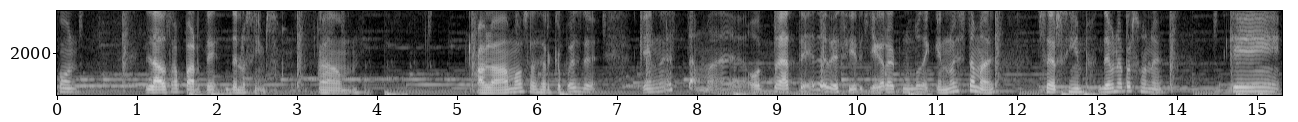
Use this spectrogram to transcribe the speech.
con la otra parte de los Sims hablábamos acerca pues de que no está mal, o traté de decir, llegar al punto de que no está mal ser simp de una persona que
